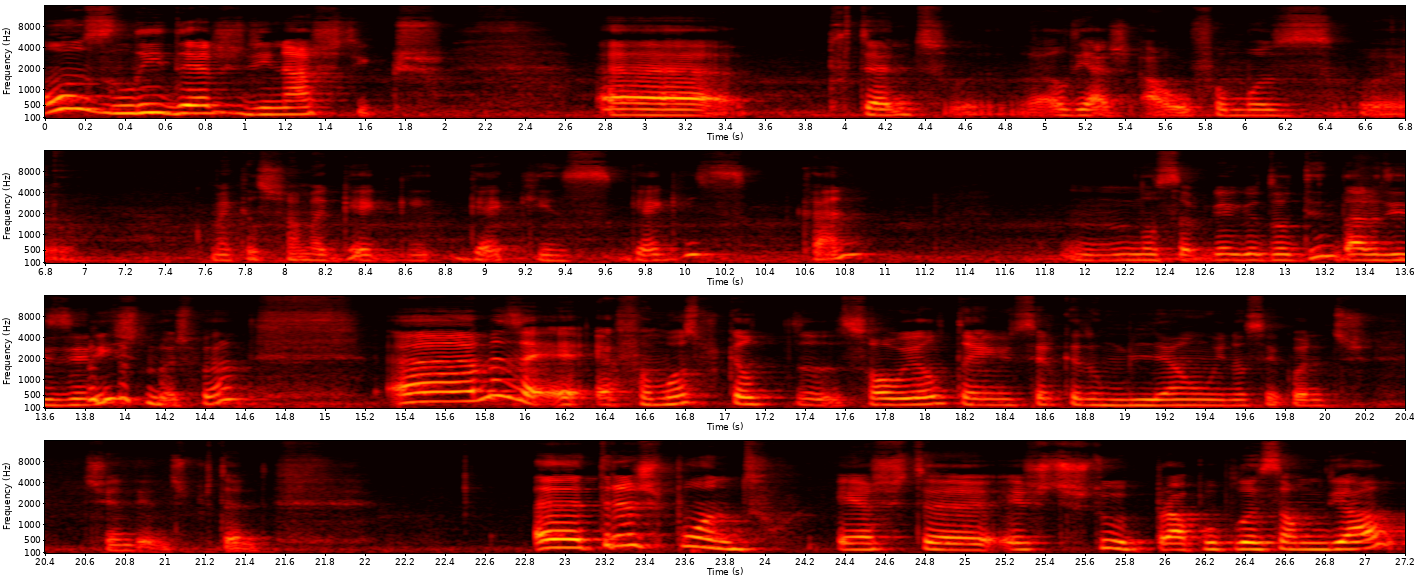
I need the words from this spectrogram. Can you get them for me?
11 líderes dinásticos. Uh, portanto, aliás, há o famoso, como é que ele se chama? Geggis, Geggis Khan? Não sei porque é que eu estou a tentar dizer isto, mas pronto. Uh, mas é, é, famoso porque ele, só ele tem cerca de um milhão e não sei quantos descendentes. Portanto, transpondo este, este estudo para a população mundial,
